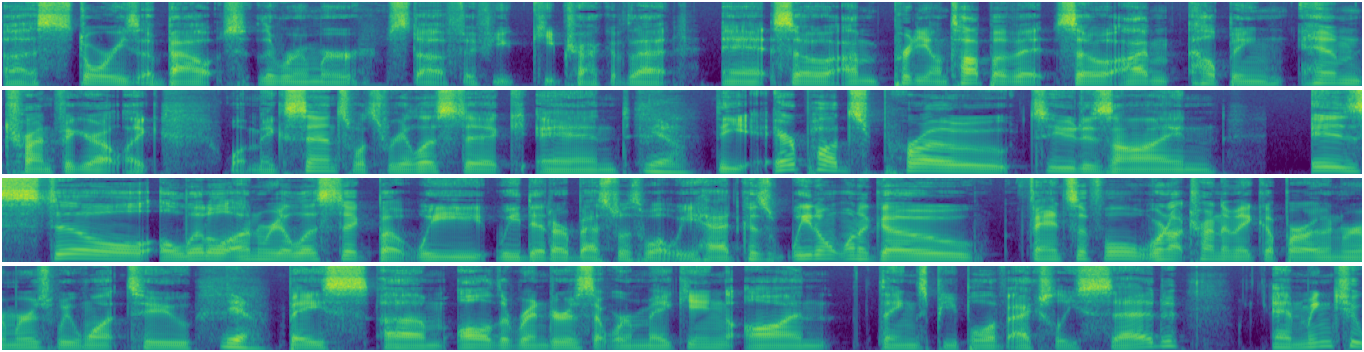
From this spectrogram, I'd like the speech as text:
uh, stories about the rumor stuff. If you keep track of that, and so I'm pretty on top of it. So I'm helping him try and figure out like what makes sense, what's realistic, and yeah. the AirPods Pro 2 design is still a little unrealistic, but we we did our best with what we had because we don't want to go fanciful. We're not trying to make up our own rumors. We want to yeah. base um, all the renders that we're making on things people have actually said. And Ming Chi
